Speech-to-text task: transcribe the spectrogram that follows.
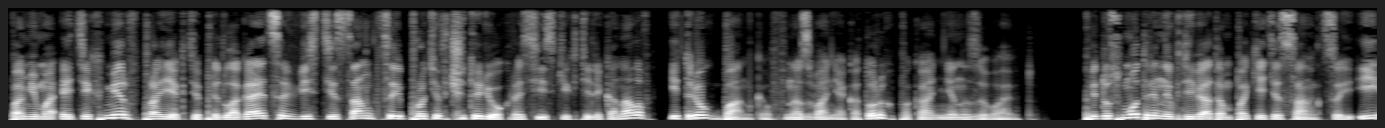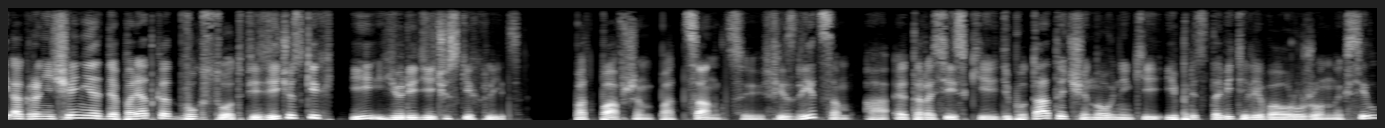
Помимо этих мер в проекте предлагается ввести санкции против четырех российских телеканалов и трех банков, названия которых пока не называют. Предусмотрены в девятом пакете санкций и ограничения для порядка 200 физических и юридических лиц подпавшим под санкции физлицам, а это российские депутаты, чиновники и представители вооруженных сил,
